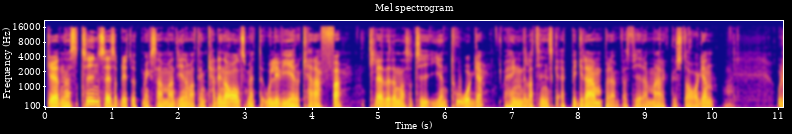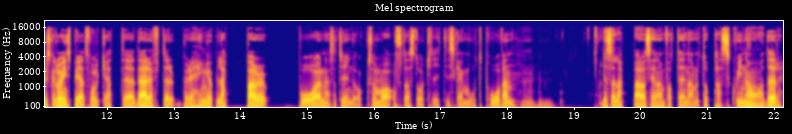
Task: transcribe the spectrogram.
den här statyn sägs ha blivit uppmärksammad genom att en kardinal som hette Oliviero Caraffa klädde denna staty i en tåga och hängde latinska epigram på den för att fira Markusdagen. Och det ska då ha inspirerat folk att eh, därefter börja hänga upp lappar på den här statyn då, som var oftast då kritiska mot påven. Mhm. Dessa lappar har sedan fått det namnet då pasquinader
